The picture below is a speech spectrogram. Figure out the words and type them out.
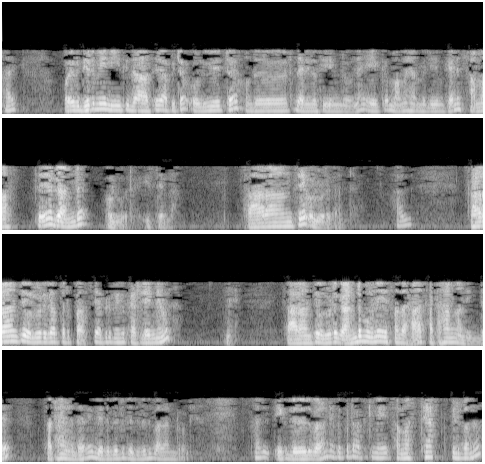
හරි. ඔය විදිහට මේ නීති 16 අපිට ඔළුවේට හොඳට දැනෙලා තියෙන්න ඕනේ. ඒක මම හැම වෙලෙම කියන්නේ සමස්තය ගන්න ඔළුවට ඉස්සෙල්ලා. සාරාංශය ඔළුවට ගන්න. හරිද? සාරාංශය ඔළුවට ගත්තට පස්සේ අපිට මේක පැටලෙන්නේම නැහැ. සාරාංශය ඔළුවට ගන්න ඕනේ ඒ සඳහා සටහන් අඳින්න. සටහන් අඳලා බෙද බෙද බෙද බෙද බලන්න ඕනේ. හරි ඒක බෙද බෙද බලන්න එතකොට අපිට මේ සමස්තයක් පිළිබඳව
